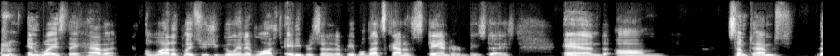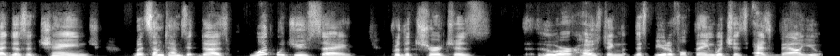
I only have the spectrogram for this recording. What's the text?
in ways they haven't. A lot of places you go in have lost 80% of their people. That's kind of standard these days. And um, sometimes that doesn't change, but sometimes it does. What would you say for the churches who are hosting this beautiful thing, which is has value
